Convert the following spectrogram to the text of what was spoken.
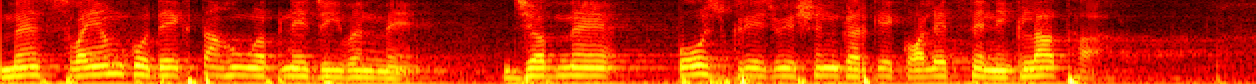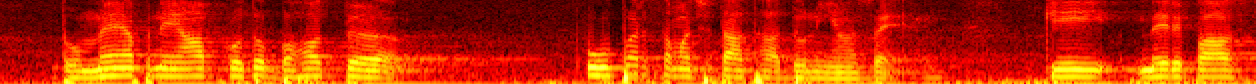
मैं स्वयं को देखता हूँ अपने जीवन में जब मैं पोस्ट ग्रेजुएशन करके कॉलेज से निकला था तो मैं अपने आप को तो बहुत ऊपर समझता था दुनिया से। कि मेरे पास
